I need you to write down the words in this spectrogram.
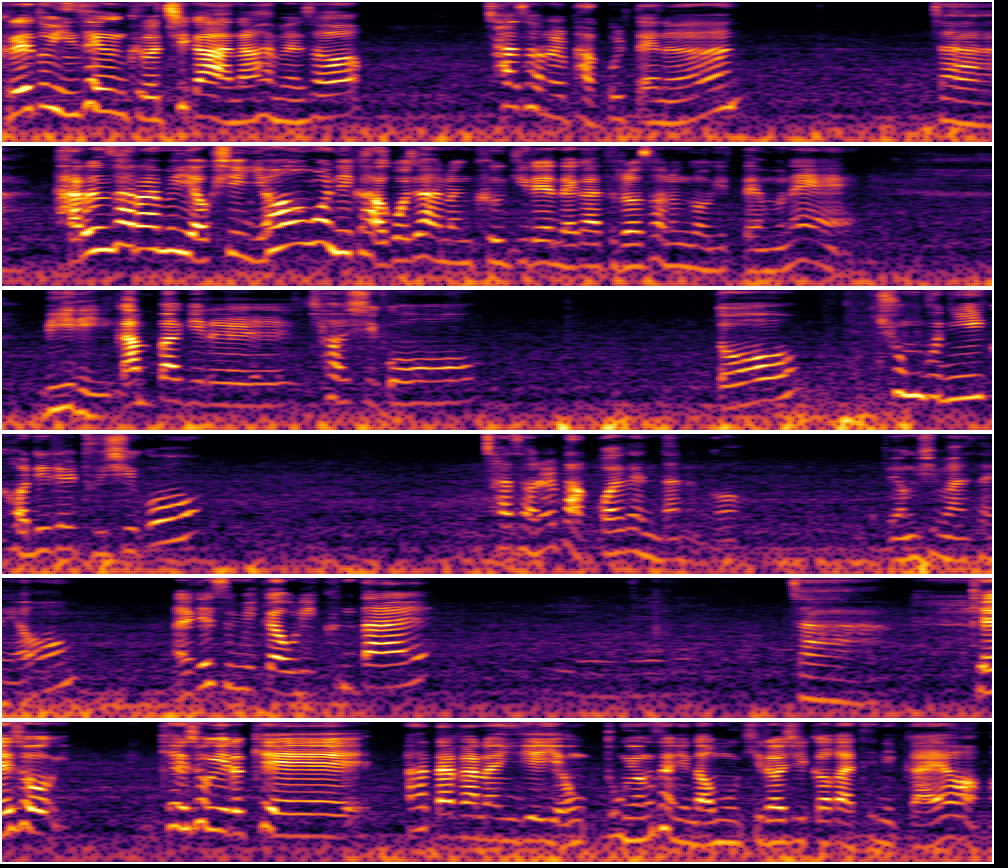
그래도 인생은 그렇지가 않아 하면서 차선을 바꿀 때는 자, 다른 사람이 역시 영원히 가고자 하는 그 길에 내가 들어서는 거기 때문에 미리 깜빡이를 켜시고 또 충분히 거리를 두시고 차선을 바꿔야 된다는 거 명심하세요. 알겠습니까, 우리 큰딸? 예. 자, 계속 계속 이렇게 하다가는 이제 영- 동영상이 너무 길어질 것 같으니까요.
